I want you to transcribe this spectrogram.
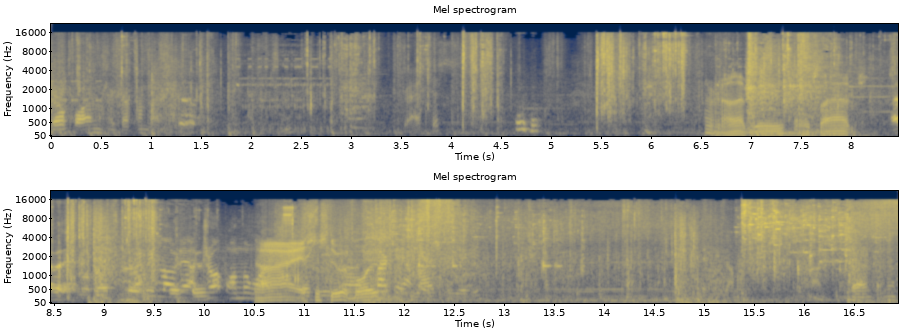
Men som kör. Drop one. Drop one. Gracias. I don't know. That blue kind of slaps. I have an ammo box. so let's go loadout drop on the way. Nice. Let's do it, boys. Park down, guys, for you. Down, coming.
